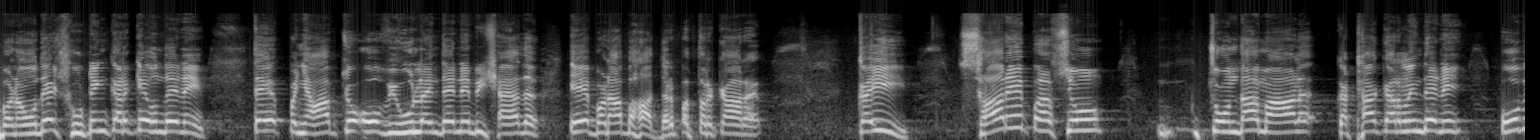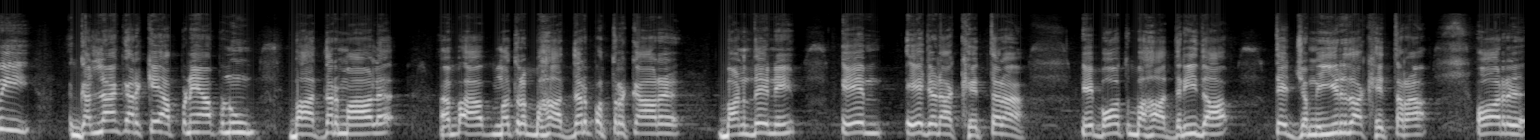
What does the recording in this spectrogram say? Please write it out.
ਬਣਾਉਂਦੇ ਸ਼ੂਟਿੰਗ ਕਰਕੇ ਹੁੰਦੇ ਨੇ ਤੇ ਪੰਜਾਬ 'ਚ ਉਹ ਵਿਊ ਲੈਂਦੇ ਨੇ ਵੀ ਸ਼ਾਇਦ ਇਹ ਬੜਾ ਬਹਾਦਰ ਪੱਤਰਕਾਰ ਹੈ। ਕਈ ਸਾਰੇ ਪਾਸਿਓਂ ਚੋਂਦਾ ਮਾਲ ਇਕੱਠਾ ਕਰ ਲੈਂਦੇ ਨੇ। ਉਹ ਵੀ ਗੱਲਾਂ ਕਰਕੇ ਆਪਣੇ ਆਪ ਨੂੰ ਬਹਾਦਰ ਮਾਲ ਮਤਲਬ ਬਹਾਦਰ ਪੱਤਰਕਾਰ ਬਣਦੇ ਨੇ। ਇਹ ਇਹ ਜਿਹੜਾ ਖੇਤਰ ਆ, ਇਹ ਬਹੁਤ ਬਹਾਦਰੀ ਦਾ ਤੇ ਜ਼ਮੀਰ ਦਾ ਖੇਤਰ ਆ। ਔਰ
